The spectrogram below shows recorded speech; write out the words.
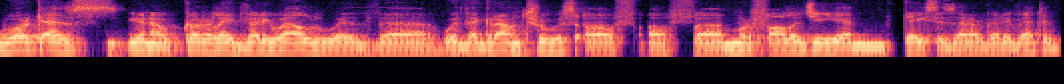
work as you know correlate very well with uh, with the ground truth of of uh, morphology and cases that are very vetted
